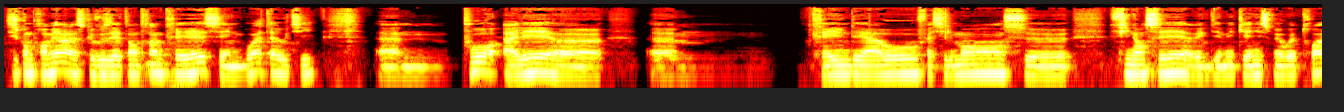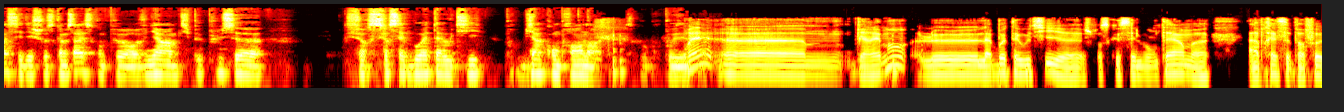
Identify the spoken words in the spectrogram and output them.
si je comprends bien, là, ce que vous êtes en train de créer, c'est une boîte à outils euh, pour aller euh, euh, créer une DAO facilement, se financer avec des mécanismes Web 3, c'est des choses comme ça. Est-ce qu'on peut revenir un petit peu plus euh, sur sur cette boîte à outils? Pour bien comprendre ce que vous proposez. Ouais, euh, carrément. Le la boîte à outils, euh, je pense que c'est le bon terme. Après, c'est parfois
